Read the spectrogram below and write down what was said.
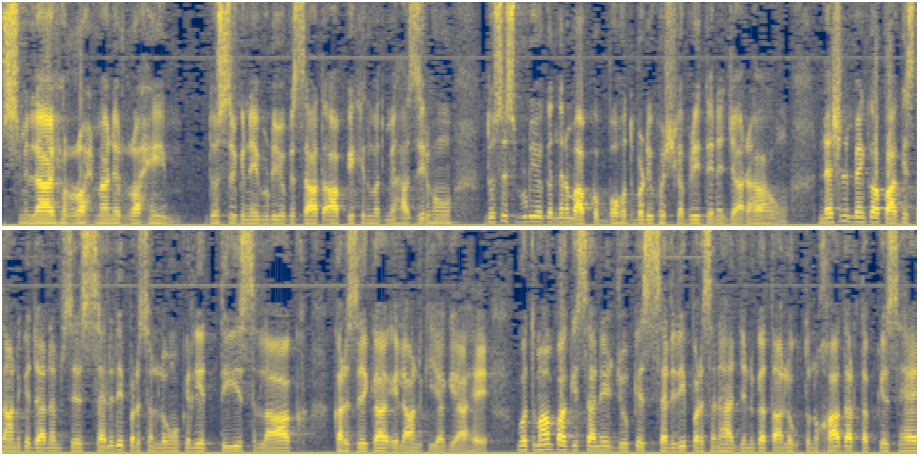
بسم اللہ الرحمن الرحیم۔ دوستوں کی نئی ویڈیو کے ساتھ آپ کی خدمت میں حاضر ہوں۔ دوستوں اس ویڈیو کے اندر میں آپ کو بہت بڑی خوشخبری دینے جا رہا ہوں۔ نیشنل بینک آف پاکستان کے جانب سے سیلری پرسن لوگوں کے لیے تیس لاکھ قرضے کا اعلان کیا گیا ہے۔ وہ تمام پاکستانی جو کہ سیلری پرسن ہیں، جن کا تعلق تنخواہ دار طبقے سے ہے،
